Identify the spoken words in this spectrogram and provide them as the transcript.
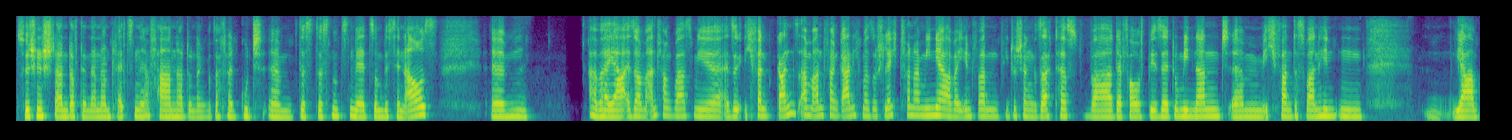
Zwischenstand auf den anderen Plätzen erfahren hat und dann gesagt hat, gut, ähm, das, das nutzen wir jetzt so ein bisschen aus. Ähm, aber ja, also am Anfang war es mir, also ich fand ganz am Anfang gar nicht mal so schlecht von Arminia, aber irgendwann, wie du schon gesagt hast, war der VfB sehr dominant. Ähm, ich fand, es waren hinten ja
